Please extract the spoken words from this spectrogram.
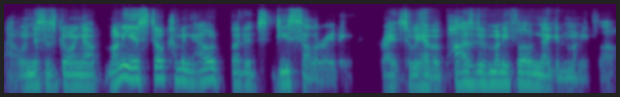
Uh, when this is going up, money is still coming out, but it's decelerating right? So we have a positive money flow, negative money flow.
